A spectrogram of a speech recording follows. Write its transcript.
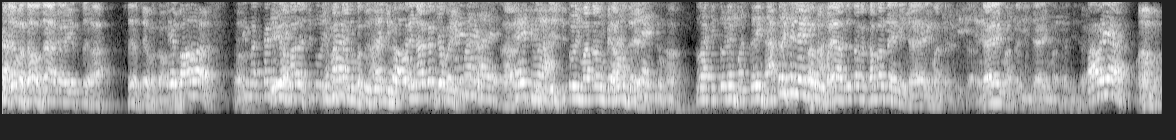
છે છે આ એક છે હા. છે છે વધાવો એ છે. બાવળ. એની હા. મસ્કરી એ અમારે શીતોડી માતાનું બધું છે એની મસ્કરી ના કરશો ભાઈ. એ. માતાનું બેહવું છે. હા તું આ શીતોળી મસ્કરી ના કરશે ભાઈ આજે તને ખબર નહીં. જય માતાજી જય માતાજી જય માતાજી જય. હા માં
